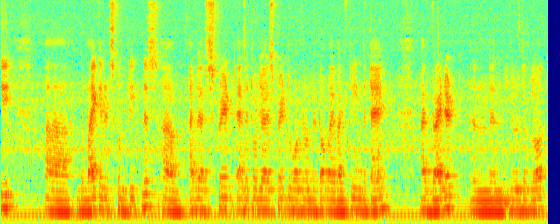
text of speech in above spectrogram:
see uh, the bike in its completeness um, I've sprayed as I told you I sprayed the water on the top I've cleaned the tank I've dried it and then used the cloth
